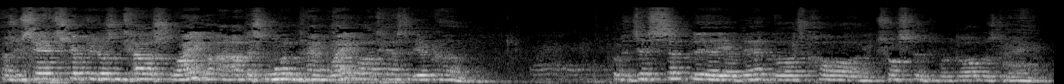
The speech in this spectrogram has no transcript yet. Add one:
As we said, Scripture doesn't tell us why, at this moment in time, why God tested Abraham. But it's just simply that he obeyed God's call and he trusted what God was doing.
